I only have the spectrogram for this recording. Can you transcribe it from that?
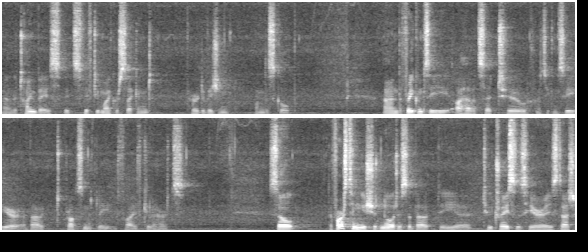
uh, the time base, it's 50 microsecond per division on the scope. And the frequency I have it set to, as you can see here, about approximately 5 kilohertz. So the first thing you should notice about the uh, two traces here is that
